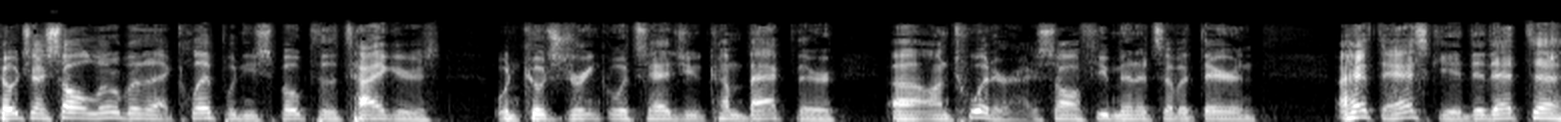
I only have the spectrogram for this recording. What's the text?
Coach, I saw a little bit of that clip when you spoke to the Tigers when Coach Drinkwitz had you come back there uh, on Twitter. I saw a few minutes of it there, and I have to ask you: Did that uh,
